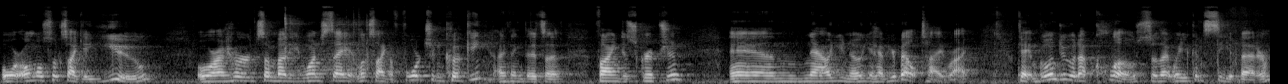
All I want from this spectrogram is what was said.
or almost looks like a U. Or I heard somebody once say it looks like a fortune cookie. I think that's a fine description. And now you know you have your belt tied right. Okay, I'm going to do it up close so that way you can see it better.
